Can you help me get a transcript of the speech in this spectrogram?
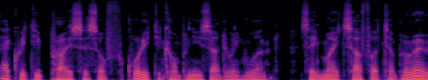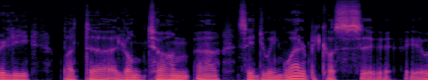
equity prices of quality companies are doing well they might suffer temporarily, but uh, long term uh, they're doing well because uh,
